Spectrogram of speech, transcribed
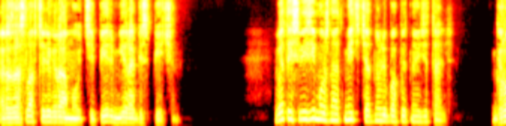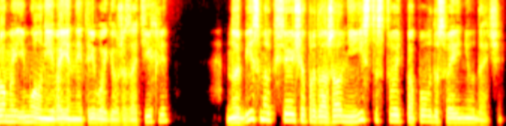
разослав телеграмму «Теперь мир обеспечен». В этой связи можно отметить одну любопытную деталь. Громы и молнии военной тревоги уже затихли, но Бисмарк все еще продолжал неистовствовать по поводу своей неудачи.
